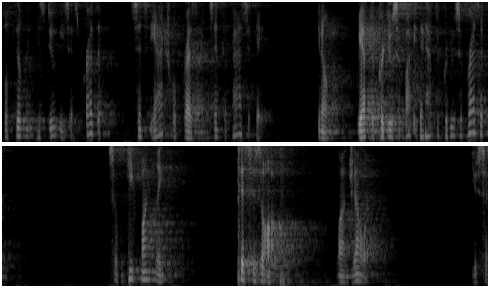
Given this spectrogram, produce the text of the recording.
fulfilling his duties as president, since the actual president is incapacitated. You know, we have to produce a body that have to produce a president. So he finally pisses off Langella. You say,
